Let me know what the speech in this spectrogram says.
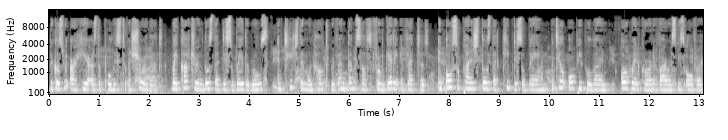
because we are here as the police to ensure that by capturing those that disobey the rules and teach them on how to prevent themselves from getting infected and also punish those that keep disobeying until all people learn or when coronavirus is over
